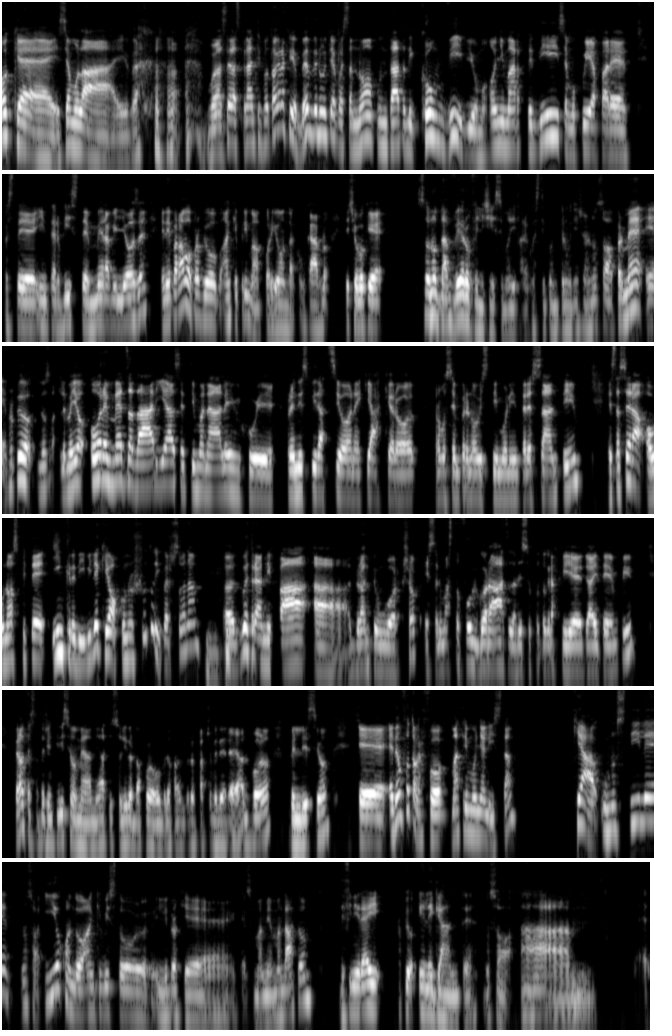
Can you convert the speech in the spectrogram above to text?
Ok, siamo live. Buonasera aspiranti fotografi e benvenuti a questa nuova puntata di Convivium. Ogni martedì siamo qui a fare queste interviste meravigliose e ne parlavo proprio anche prima fuori onda con Carlo. Dicevo che sono davvero felicissimo di fare questi contenuti. Cioè, non so, per me è proprio so, le mie ore e mezza d'aria settimanale in cui prendo ispirazione, chiacchiero, trovo sempre nuovi stimoli interessanti. E stasera ho un ospite incredibile che ho conosciuto di persona uh, due o tre anni fa uh, durante un workshop e sono rimasto folgorato dalle sue fotografie già ai tempi. Peraltro è stato gentilissimo, mi ha, mi ha dato il suo libro, dopo ve lo, fa, ve lo faccio vedere al volo, bellissimo. E, ed è un fotografo matrimonialista che ha uno stile, non so, io quando ho anche visto il libro che, che insomma mi ha mandato, definirei proprio elegante, non so, ha, eh,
